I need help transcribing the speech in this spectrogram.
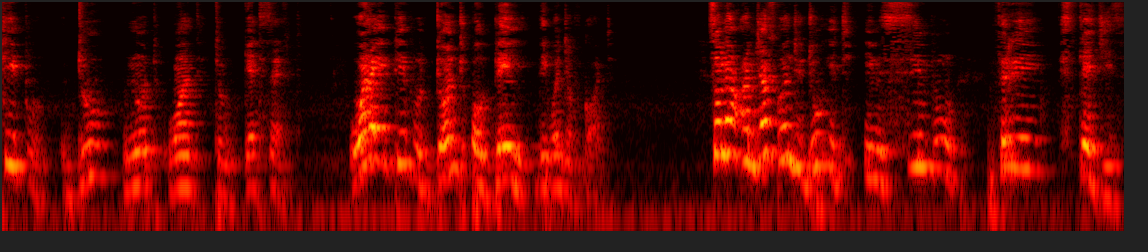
people do not want to get saved. Why people don't obey the word of God. So now I'm just going to do it in simple three stages.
